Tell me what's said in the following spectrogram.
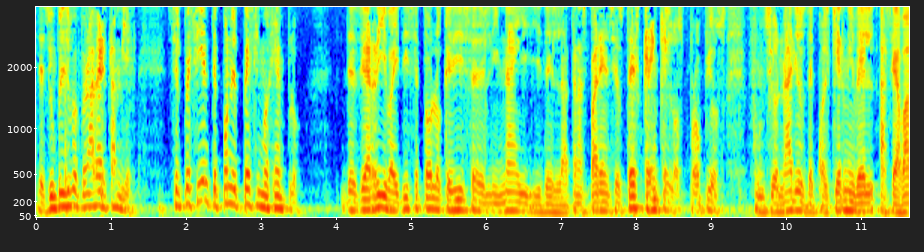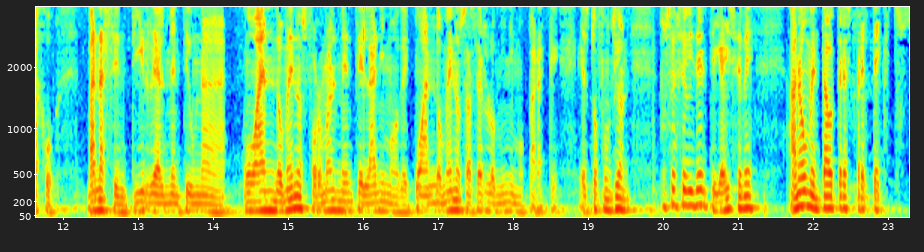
desde un principio. Pero a ver también, si el presidente pone el pésimo ejemplo desde arriba y dice todo lo que dice del INAI y de la transparencia, ¿ustedes creen que los propios funcionarios de cualquier nivel hacia abajo van a sentir realmente una, cuando menos formalmente, el ánimo de cuando menos hacer lo mínimo para que esto funcione? Pues es evidente y ahí se ve. Han aumentado tres pretextos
